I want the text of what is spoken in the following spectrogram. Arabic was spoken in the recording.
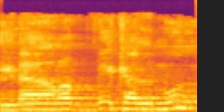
إلى ربك المنتهى.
